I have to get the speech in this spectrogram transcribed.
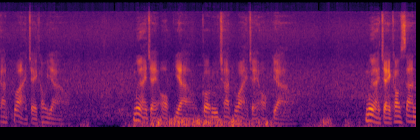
ชัดว่าหายใจเข้ายาว เมื่อหายใจออกยาวก็รู้ชัดว่าหายใจออกยาว เมื่อหายใจเข้าสั้น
